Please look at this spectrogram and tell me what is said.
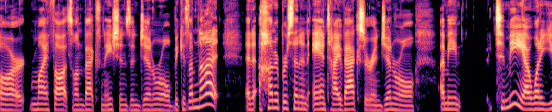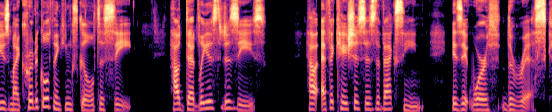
are my thoughts on vaccinations in general because I'm not a 100% an anti vaxxer in general. I mean, to me, I want to use my critical thinking skill to see how deadly is the disease, how efficacious is the vaccine, is it worth the risk,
